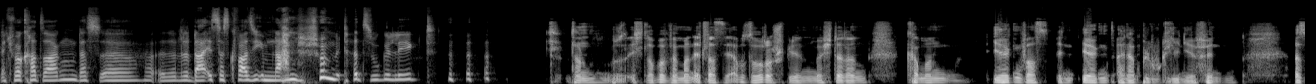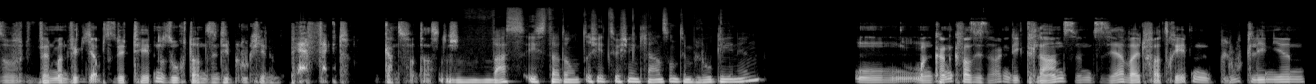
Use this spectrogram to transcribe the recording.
Ich wollte gerade sagen, dass, äh, also da ist das quasi im Namen schon mit dazugelegt. Dann, ich glaube, wenn man etwas sehr Absurdes spielen möchte, dann kann man irgendwas in irgendeiner Blutlinie finden. Also, wenn man wirklich Absurditäten sucht, dann sind die Blutlinien perfekt. Ganz fantastisch. Was ist da der Unterschied zwischen den Clans und den Blutlinien? Mm, Man kann quasi sagen, die Clans sind sehr weit vertreten. Blutlinien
